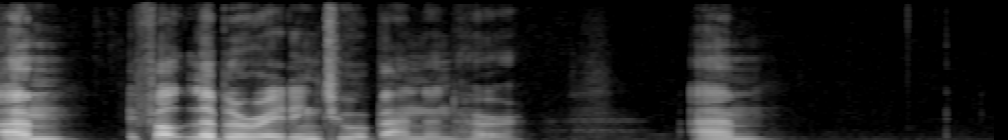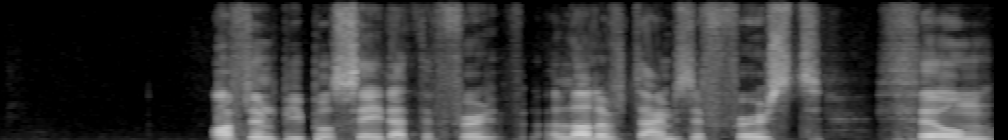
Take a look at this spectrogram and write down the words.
um, it felt liberating to abandon her. Um, often people say that the first, a lot of times the first film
